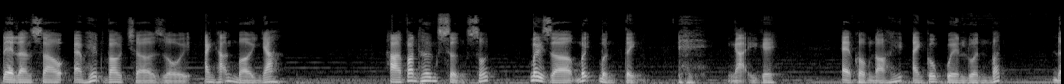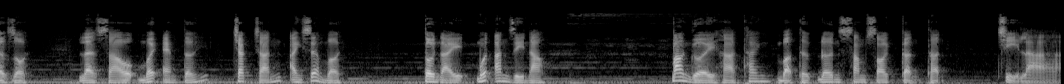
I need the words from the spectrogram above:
Để lần sau em hết voucher rồi Anh hãng mời nha. Hà Văn Hưng sửng sốt Bây giờ mới bừng tỉnh. Ê, Ngại ghê. Em không nói anh cũng quên luôn mất. Được rồi, Lần sau mấy em tới, Chắc chắn anh sẽ mời. Tôi này muốn ăn gì nào? Ba người Hà Thanh mở thực đơn xăm soi cẩn thận. Chỉ là,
